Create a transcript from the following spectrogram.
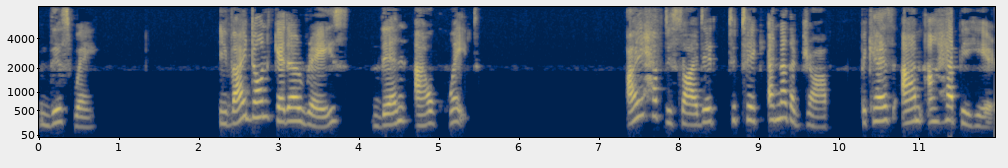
this way. If I don't get a raise, then I'll quit. I have decided to take another job because I'm unhappy here.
